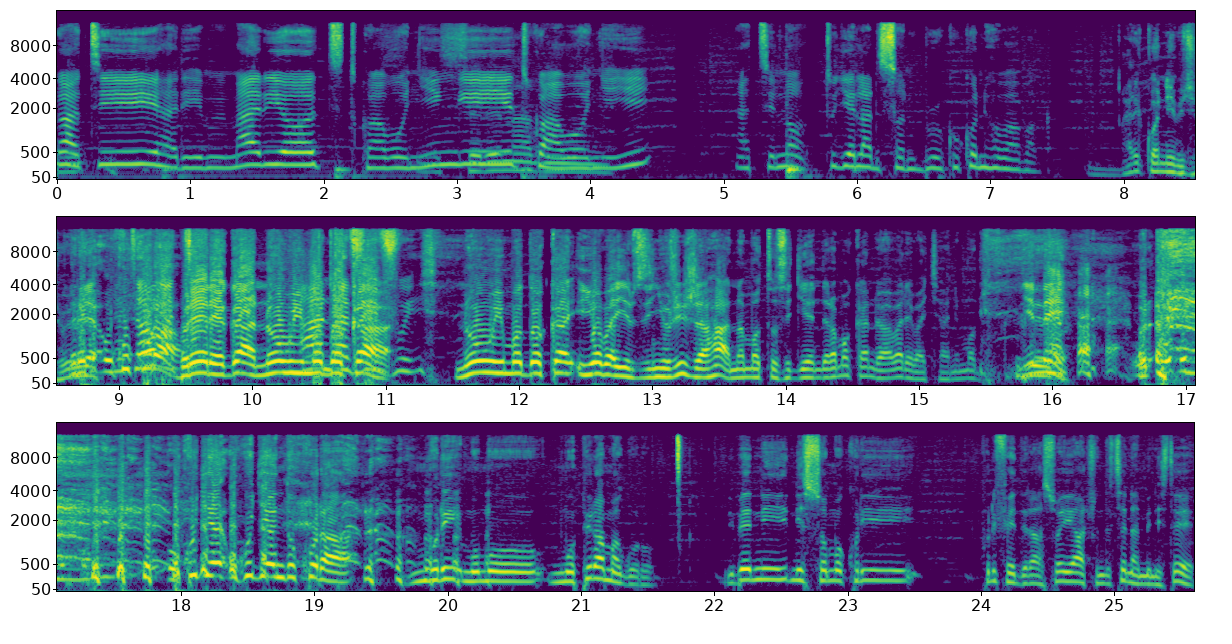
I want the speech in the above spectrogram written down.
ati hari mariyoti twabonye iyi ngiyi twabonye iyi. Ati no tujye radisoni buru kuko ni ho babaga. Ariko ukura bati- urerega n'uw'imodoka Anavivuye. n'uw'imodoka iyo bazinyujije aha na moto zigenderamo kandi baba bareba cyane imodoka. Nyine. Uko uge- uko ugenda ukura muri mu mu- mu mupira w'amaguru bibe ni- n'isomo kuri kuri federasiyo yacu ndetse na minisiteri?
